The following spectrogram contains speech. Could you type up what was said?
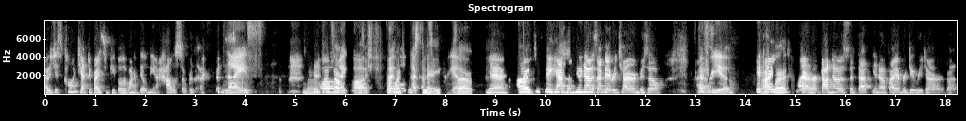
I was just contacted by some people that want to build me a house over there. Nice. No, oh my gosh, they I want hope you that to comes stay. So Yeah, so um, it just may happen. Who knows? I may retire in Brazil. Good don't- for you. if I I, would. retire, God knows that that you know if I ever do retire. But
